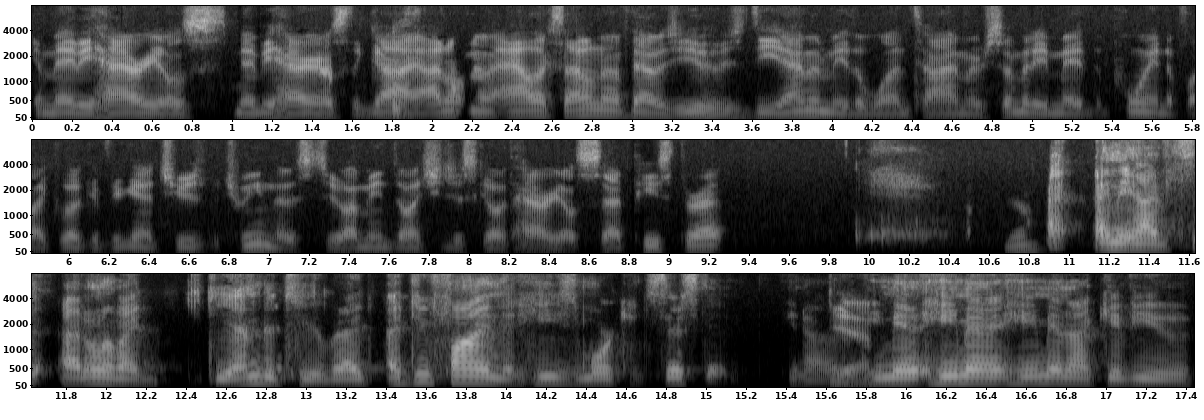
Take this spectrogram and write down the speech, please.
you know, maybe Harriel's maybe Harriel's the guy. I don't know, Alex. I don't know if that was you who's DMing me the one time or somebody made the point of like, look, if you're gonna choose between those two, I mean, don't you just go with Harriel's set piece threat? I, I mean, I've I don't know if I DM'd it to you, but I, I do find that he's more consistent. You know, Yeah. he may he may he may not give you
